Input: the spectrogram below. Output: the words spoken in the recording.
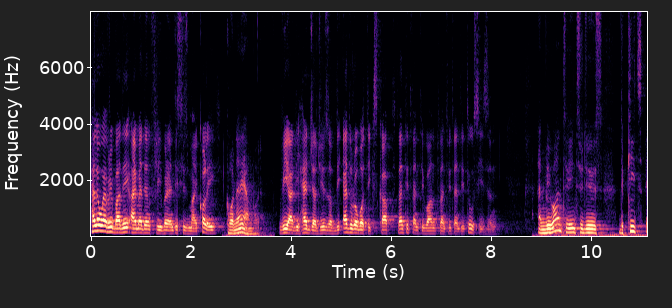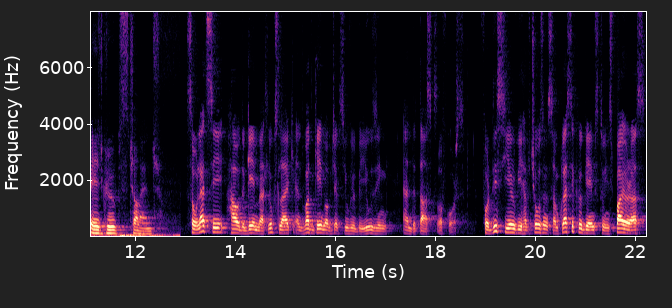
Hello everybody, I'm Adam Flieber and this is my colleague. Kornél Jambor. We are the head judges of the Edu Robotics Cup 2021-2022 season. And we want to introduce the Kids Age Groups Challenge. So let's see how the game mat looks like and what game objects you will be using and the tasks of course. For this year we have chosen some classical games to inspire us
